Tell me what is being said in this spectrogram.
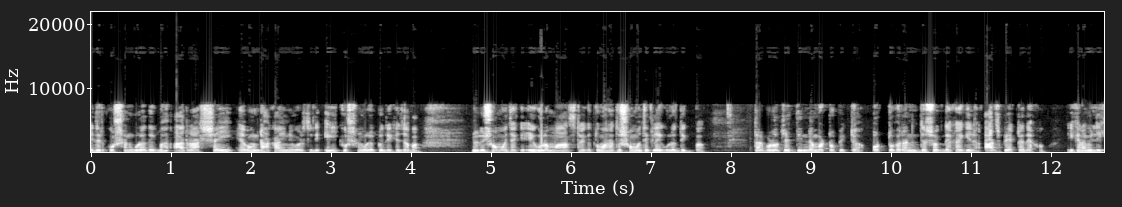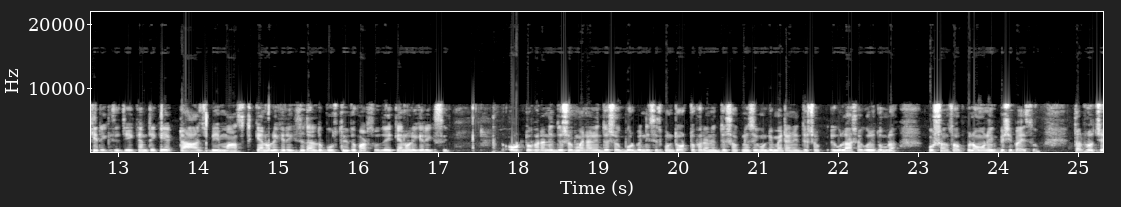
এদের কোশ্চেনগুলো দেখবা, আর রাজশাহী এবং ঢাকা ইউনিভার্সিটি এই কোশ্চেনগুলো একটু দেখে যাবা। যদি সময় থাকে, এগুলো মাস্ট থাকে, তোমার হাতে সময় থাকলে এগুলো দেখবা। তারপর হচ্ছে তিন নম্বর টপিকটা অর্থফেরা নির্দেশক দেখায় কিনা আসবে একটা দেখো। এখানে আমি লিখে রেখেছি যে এখান থেকে একটা আসবে মাস্ট কেন লিখে রেখেছি? তাহলে তো বুঝতেই তো পারছ যে কেন লিখে রেখেছি। অর্থফেরা নির্দেশক মেটা নির্দেশক বলবে, নিচের কোনটি অর্থফেরা নির্দেশক, নিচের কোনটি মেটা নির্দেশক, এগুলো আশা করি তোমরা কোশ্চেন সলভ করলে অনেক বেশি পাইছো। তারপর হচ্ছে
